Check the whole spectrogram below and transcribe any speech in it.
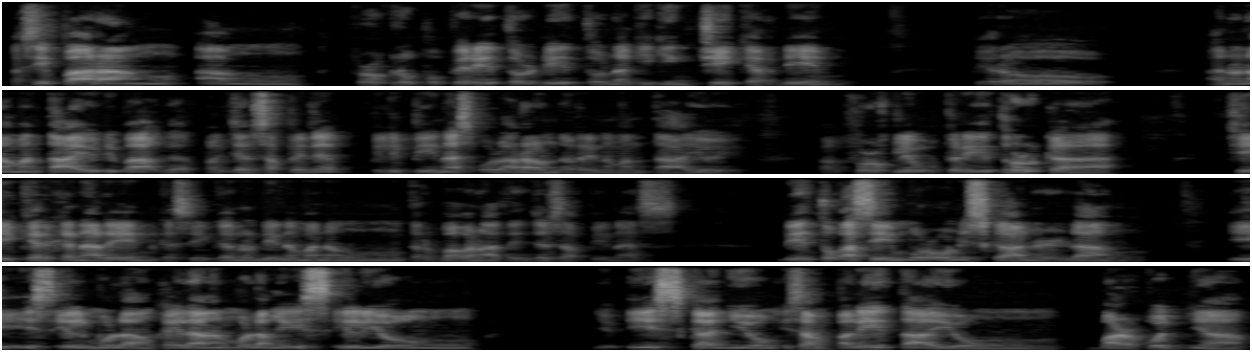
Kasi parang ang forklift operator dito nagiging checker din. Pero ano naman tayo, di ba? Pag dyan sa Pilipinas, all around na rin naman tayo eh. Pag forklift operator ka, checker ka na rin kasi ganun din naman ang trabaho natin dyan sa Pinas. Dito kasi more on scanner lang. I-seal mo lang, kailangan mo lang i-seal yung i-scan yung isang palita, yung barcode niya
